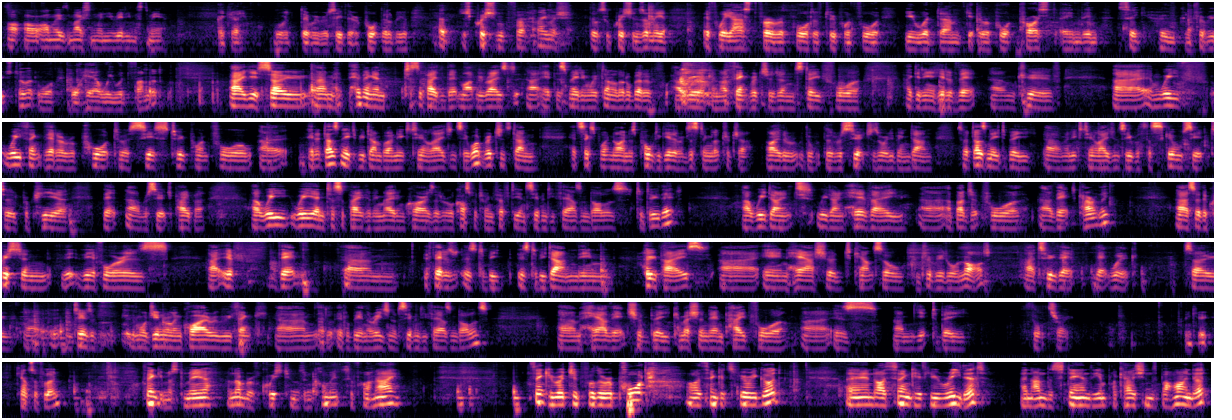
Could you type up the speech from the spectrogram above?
I'll, I'll move the motion when you're ready, Mr Mayor. Okay, well, that we receive that report, that'll be, uh, just question for Hamish, there were some questions in there. If we asked for a report of two point four, you would, um, get the report priced and then seek who contributes to it or, or how we would fund it? Uh, yes, so um, having anticipated that might be raised uh, at this meeting, we've done a little bit of uh, work, and I thank Richard and Steve for uh, getting ahead of that um, curve. Uh, and we've we think that a report to assess 2.4, uh, and it does need to be done by an external agency. What Richard's done at 6.9 is pull together existing literature. Either the, the, research has already been done, so it does need to be um, an external agency with the skill set to prepare that uh, research paper. Uh, we we anticipate having made inquiries that it will cost between fifty and seventy thousand dollars to do that. Uh, we don't we don't have a uh, a budget for uh, that currently. Uh, so the question th therefore is if that um, if that is, is to be is to be done, then who pays and how should council contribute or not to that that work. So, uh, in terms of the more general inquiry, we think um, it'll, it'll, be in the region of $70,000. Um, how that should be commissioned and paid for uh, is um, yet to be thought through. Thank you. Councillor Falloon. Thank you, Mr Mayor. A number of questions and comments, if I may. Thank you, Richard, for the report. I think it's very good. And I think if you read it, and understand the implications behind it,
